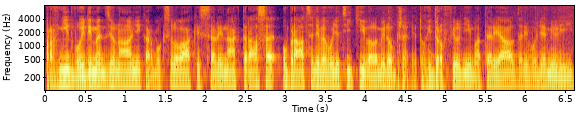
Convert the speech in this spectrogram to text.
první dvojdimenzionální karboxylová kyselina, která se obráceně ve vodě cítí velmi dobře. Je to hydrofilní materiál, tedy vodě milý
